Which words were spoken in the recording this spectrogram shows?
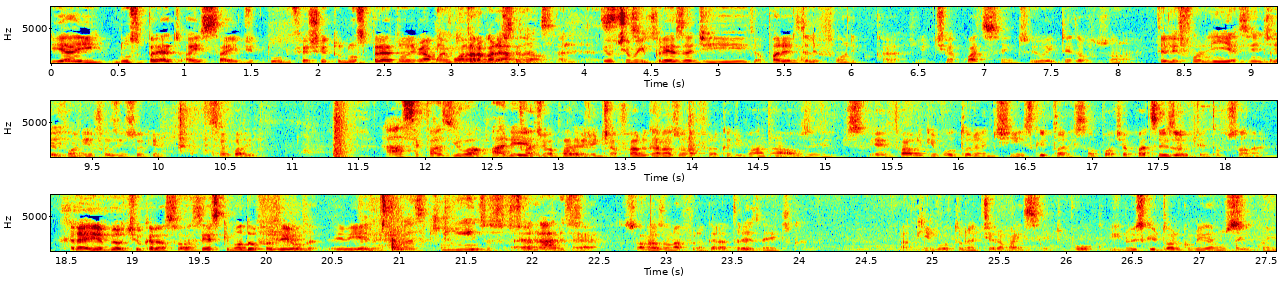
E aí, nos prédios, aí saí de tudo, fechei tudo nos prédios onde minha mãe morava. Trabalhava Eu tinha uma empresa de aparelho telefônico, cara. A gente tinha 480 funcionários. Telefonia, assim? Telefonia, fazia isso aqui, esse aparelho. Ah, você fazia o aparelho? Fazia o aparelho. A gente tinha fábrica na Zona Franca de Manaus, e, é, fábrica em Votorantim escritório em São Paulo. Tinha 480 funcionários. Era eu e meu tio que era sócio. Esse que mandou fazer yoga. Eu e ele. Quase 500 funcionários? É, é, Só na Zona Franca era 300, cara. Aqui em Votorantim era mais 100 e pouco. E no escritório comigo eram uns 50.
